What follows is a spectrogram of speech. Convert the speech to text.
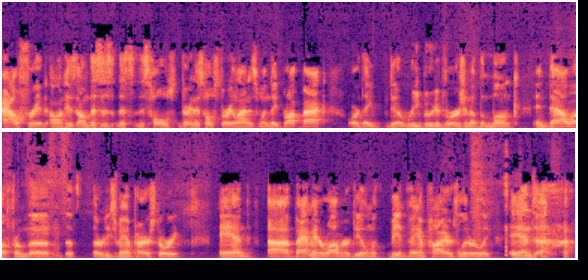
Alfred on his own, this is this this whole during this whole storyline is when they brought back or they did a rebooted version of the monk and Dala from the the 30s vampire story. And uh, Batman and Robin are dealing with being vampires, literally. and uh,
